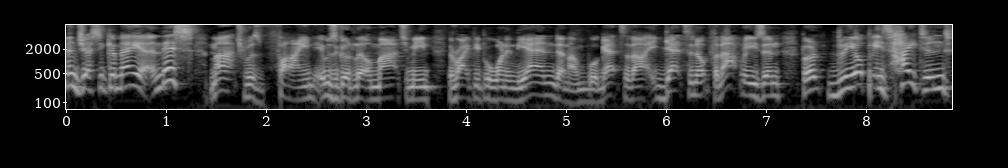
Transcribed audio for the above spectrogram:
and Jessica Kamea. And this match was fine. It was a good little match. I mean, the right people won in the end, and we'll get to that. It gets an up for that reason, but the up is heightened.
